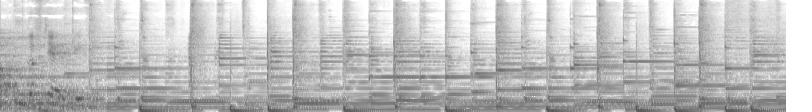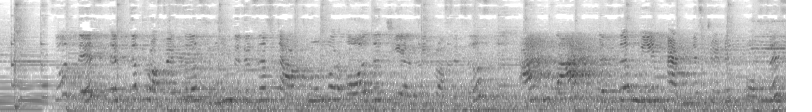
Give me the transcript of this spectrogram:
up to the staircase. So this is the professor's room. This is the staff room for all the GLC professors and that is the main administrative office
